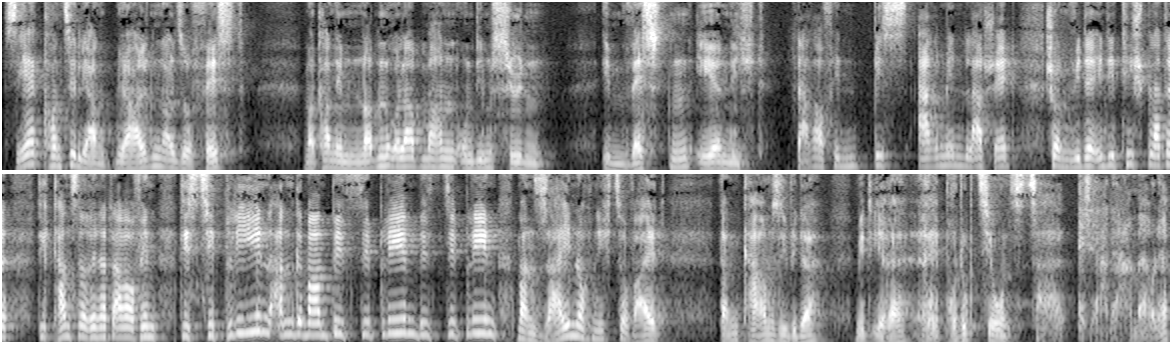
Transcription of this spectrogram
sehr konziliant. Wir halten also fest, man kann im Norden Urlaub machen und im Süden. Im Westen eher nicht. Daraufhin biss Armin Laschet schon wieder in die Tischplatte. Die Kanzlerin hat daraufhin Disziplin angemahnt, Disziplin, Disziplin. Man sei noch nicht so weit. Dann kam sie wieder mit ihrer Reproduktionszahl. Ist ja der Hammer, oder?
